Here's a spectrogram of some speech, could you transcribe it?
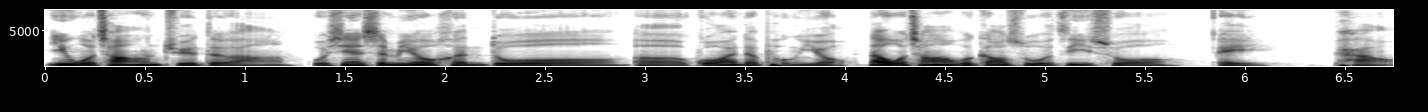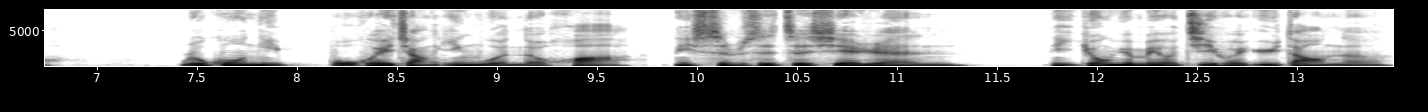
因为我常常觉得啊，我现在身边有很多呃国外的朋友，那我常常会告诉我自己说：“哎，pal。”如果你不会讲英文的话，你是不是这些人你永远没有机会遇到呢？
